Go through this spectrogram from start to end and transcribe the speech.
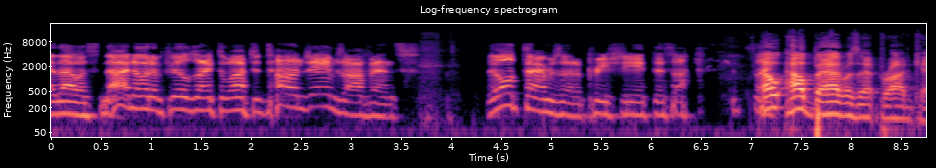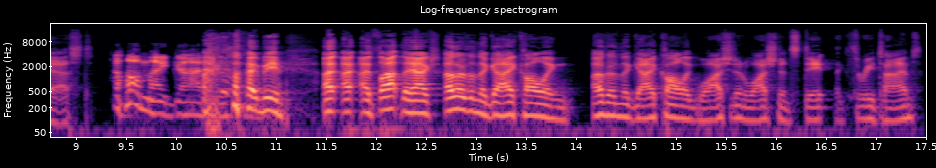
that was. Now I know what it feels like to watch a Don James offense. The old timers would appreciate this offense. Like, how how bad was that broadcast? Oh my god! I mean, I, I, I thought they actually, other than the guy calling, other than the guy calling Washington, Washington State like three times.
